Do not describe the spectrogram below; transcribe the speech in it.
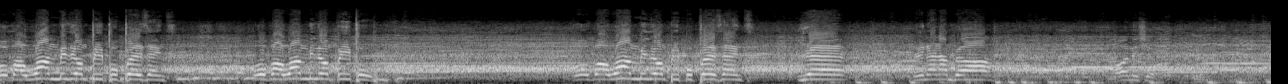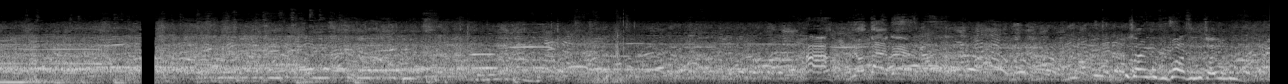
over one million people present, over one million people, over one million people present. Here in Anambra, Onisha. over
